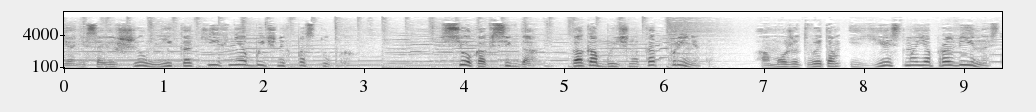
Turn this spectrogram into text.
я не совершил никаких необычных поступков. Все как всегда, как обычно, как принято. А может, в этом и есть моя провинность?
